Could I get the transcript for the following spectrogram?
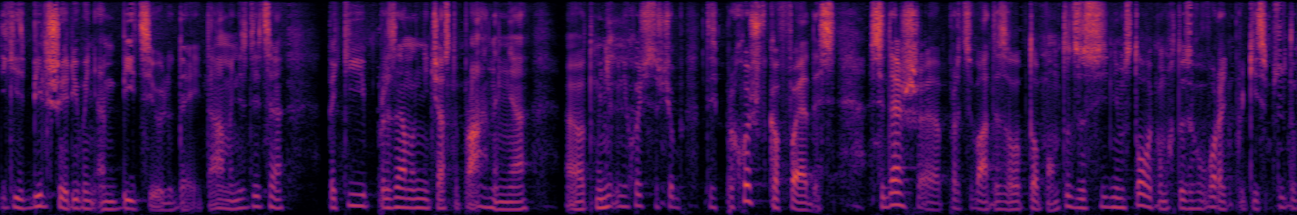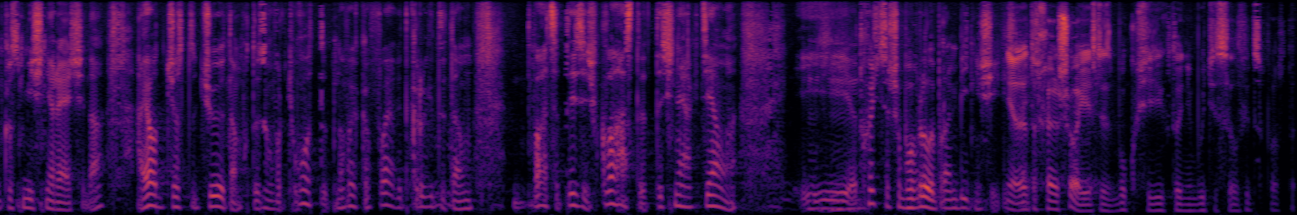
якийсь більший рівень амбіцій у людей. Та? Мені здається, такі приземлені часто прагнення. Е, от Мені мені хочеться, щоб ти приходиш в кафе десь, сідеш е, працювати за лаптопом, тут за сусіднім столиком хтось говорить про якісь абсолютно космічні речі. Да? А я от часто чую, там хтось говорить, от тут нове кафе відкрити, там 20 тисяч вкласти, точняк тема. І mm-hmm. от хочеться, щоб говорили про амбітніші якісь. Нет, это хорошо, а если сбоку сидит кто-нибудь и селфится просто.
